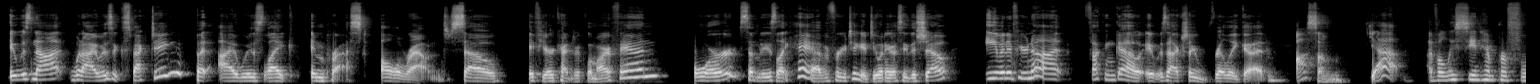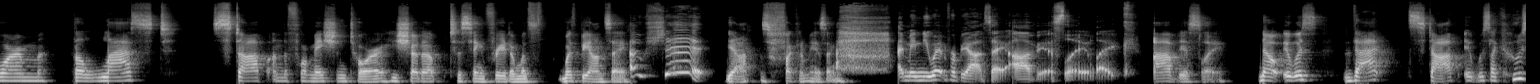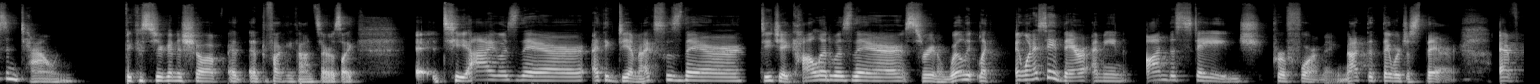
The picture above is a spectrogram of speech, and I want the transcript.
It was not what I was expecting, but I was like impressed all around. So if you're a Kendrick Lamar fan, or somebody's like, hey, I have a free ticket. Do you want to go see the show? Even if you're not, fucking go. It was actually really good. Awesome. Yeah. I've only seen him perform the last stop on the Formation tour. He showed up to sing Freedom with with Beyonce. Oh, shit. Yeah, it was fucking amazing. I mean, you went for Beyonce, obviously. Like, Obviously. No, it was that stop. It was like, who's in town? Because you're going to show up at, at the fucking concert. It was like, eh, T.I. was there. I think DMX was there. DJ Khaled was there. Serena Williams. Like, and when I say there, I mean on the stage performing, not that they were just there.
